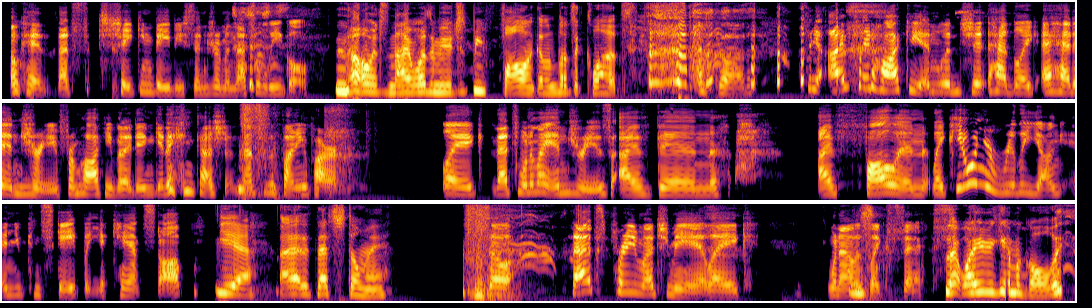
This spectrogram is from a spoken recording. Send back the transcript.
Okay, that's shaking baby syndrome, and that's illegal. No, it's not. It wasn't me. It was just me falling because I'm such a klutz. oh god. See, I played hockey and legit had like a head injury from hockey, but I didn't get a concussion. That's the funny part. Like that's one of my injuries. I've been I've fallen like you know when you're really young and you can skate but you can't stop. yeah, I, that's still me. So that's pretty much me like when I was like 6. Is that why you became a goalie?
